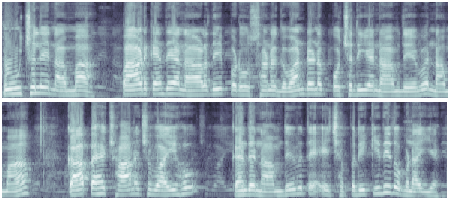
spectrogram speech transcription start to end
ਪੂਛਲੇ ਨਾਮਾ। ਪਾੜ ਕਹਿੰਦੇ ਆ, ਨਾਲ ਦੀ ਪੜੋਸਣ ਗਵਾਂਡਣ ਪੁੱਛਦੀ ਹੈ ਨਾਮਦੇਵ, ਨਾਮਾ ਕਾ ਪਹਿਛਾਨ ਛੁਵਾਈ ਹੋ? ਕਹਿੰਦੇ ਨਾਮਦੇਵ ਤੇ ਇਹ ਛਪਰੀ ਕਿਹਦੀ ਤੋਂ ਬਣਾਈ ਹੈ?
